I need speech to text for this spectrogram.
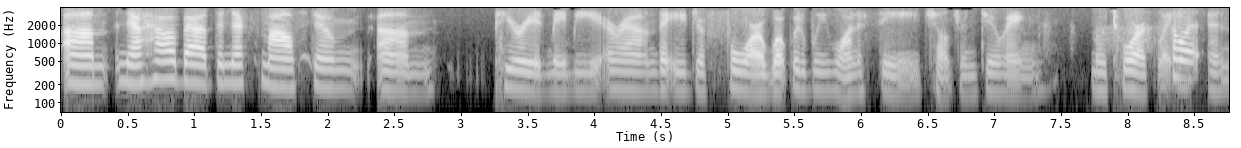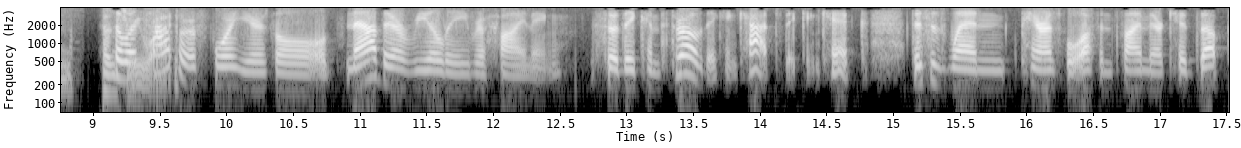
Um, now, how about the next milestone um, period, maybe around the age of four? What would we want to see children doing motorically So a- and So a toddler of four years old, now they're really refining. So they can throw, they can catch, they can kick. This is when parents will often sign their kids up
